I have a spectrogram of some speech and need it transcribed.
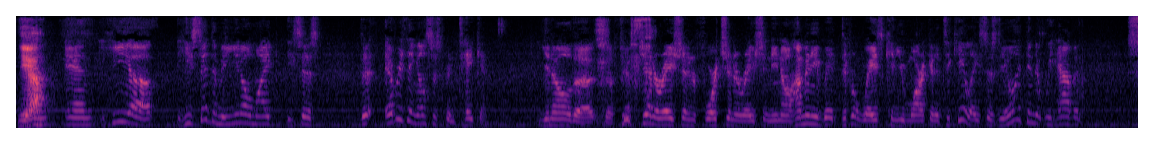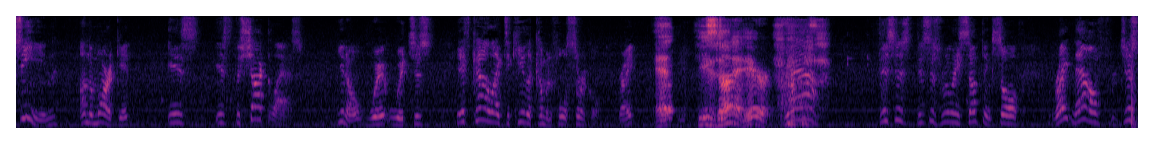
Yeah. And, and he uh, he said to me, you know, Mike, he says everything else has been taken. You know, the the fifth generation, fourth generation. You know, how many different ways can you market a tequila? He says the only thing that we haven't seen on the market is is the shot glass. You know, which is it's kind of like tequila coming full circle, right? And he's done it here. Yeah. this is this is really something. So right now, for just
